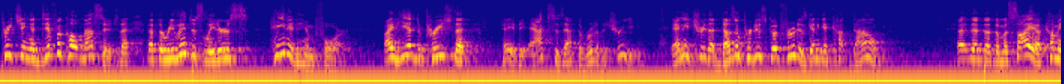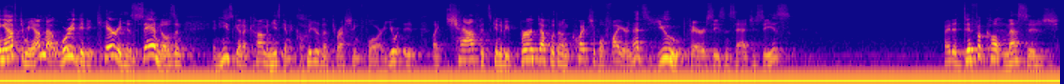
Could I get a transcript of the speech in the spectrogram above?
Preaching a difficult message that, that the religious leaders hated him for. Right? He had to preach that hey, the axe is at the root of the tree. Any tree that doesn't produce good fruit is going to get cut down. Uh, that the, the, Messiah coming after me, I'm not worthy to carry his sandals, and, and he's going to come and he's going to clear the threshing floor. You like chaff, it's going to be burnt up with unquenchable fire, and that's you, Pharisees and Sadducees. Right? A difficult message,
